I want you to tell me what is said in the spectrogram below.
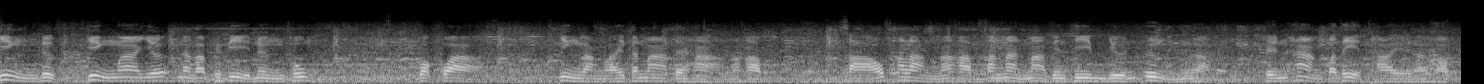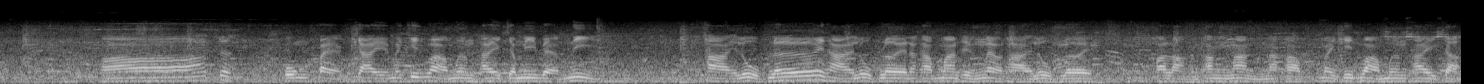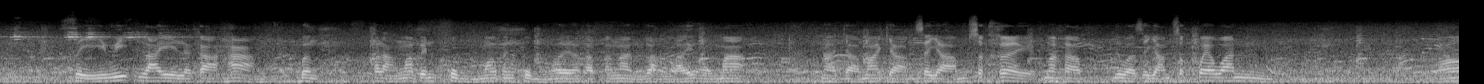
ยิ่งดึกยิ่งมาเยอะนะครับพี่ๆหนึ่งทุ่มกว่ากว่าๆยิ่งหลั่งไหลกันมาแต่ห่างนะครับ สาวพลังนะครับทั้งนั้นมาเป็นทีมยืนอึ้งเมื่อเห็นห้างประเทศไทยนะครับอาดคงแปลกใจไม่คิดว่าเมืองไทยจะมีแบบนี้ ถ่ายรูปเลยถ่ายรูปเลยนะครับ มาถึงแล้วถ่ายรูปเลยพลังทั้งนั้นนะครับ ไม่คิดว่าเมืองไทยจะ สีวิไลและก็ห่างเบิ่งพลังมาเป็นกลุ่มมาเป็นกลุ่มเลยนะครับทั้งนั้นหลังไหลออกมา น่าจะมาจากสยามสแควร์นะครับหรือว่าสยามสแควร์วันอ๋อ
